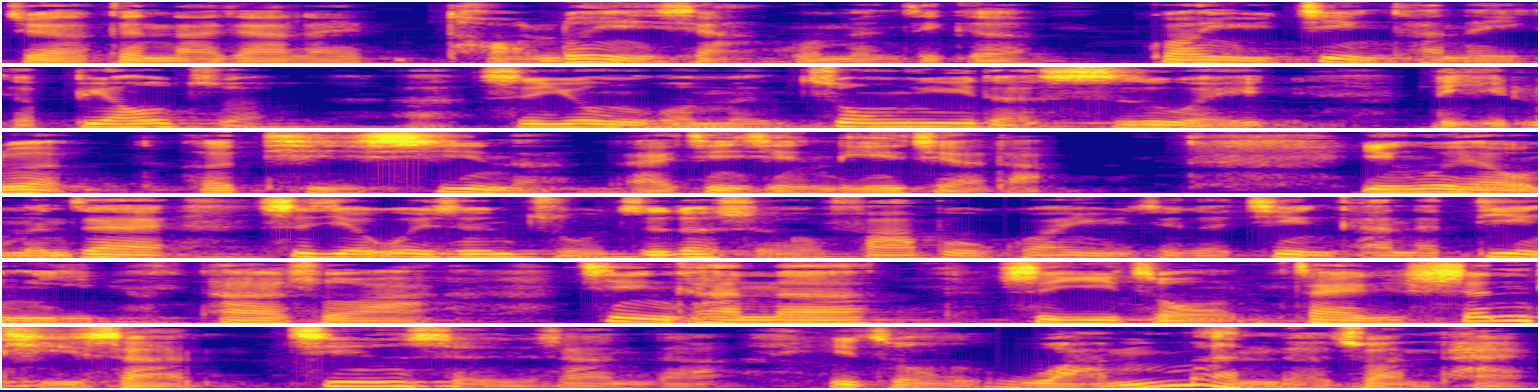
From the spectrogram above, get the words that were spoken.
就要跟大家来讨论一下我们这个关于健康的一个标准啊，是用我们中医的思维理论和体系呢来进行理解的。因为啊，我们在世界卫生组织的时候发布关于这个健康的定义，他说啊，健康呢是一种在身体上、精神上的一种完满的状态，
